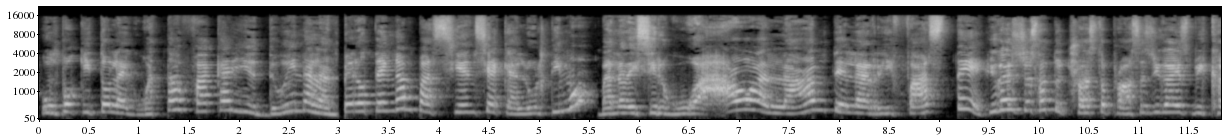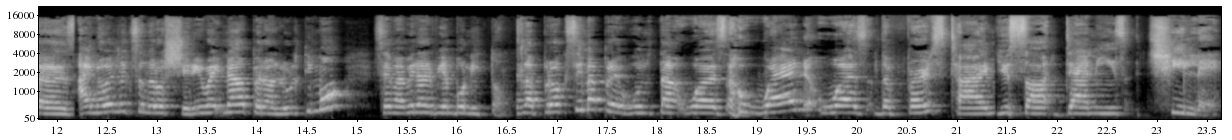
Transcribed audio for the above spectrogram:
un poquito like, what the fuck are you doing, Alan? Pero tengan paciencia que al último van a decir, wow, Alan, te la rifaste. You guys just have to trust the process, you guys, because I know it looks a little shitty right now, pero al último se va a mirar bien bonito. La próxima pregunta was, when was the first time you saw Danny's Chile.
